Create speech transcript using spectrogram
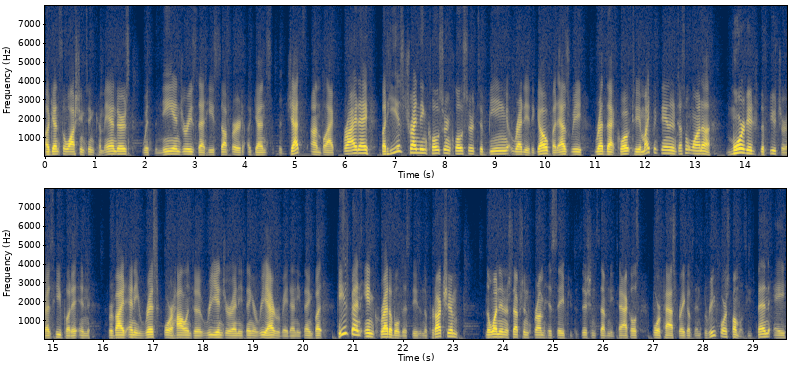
against the Washington Commanders with the knee injuries that he suffered against the Jets on Black Friday, but he is trending closer and closer to being ready to go. But as we read that quote to you, Mike McDaniel doesn't want to mortgage the future, as he put it, and provide any risk for Holland to re injure anything or re aggravate anything. But he's been incredible this season. The production the one interception from his safety position, 70 tackles, four pass breakups, and three forced fumbles. He's been a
